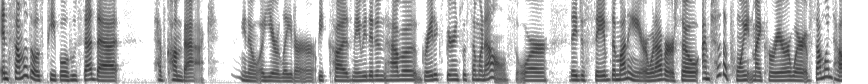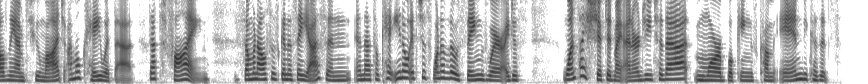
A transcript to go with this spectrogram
And some of those people who said that have come back you know, a year later because maybe they didn't have a great experience with someone else or they just saved the money or whatever. So I'm to the point in my career where if someone tells me I'm too much, I'm okay with that. That's fine. Someone else is going to say yes and and that's okay. You know, it's just one of those things where I just once I shifted my energy to that, more bookings come in because it's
